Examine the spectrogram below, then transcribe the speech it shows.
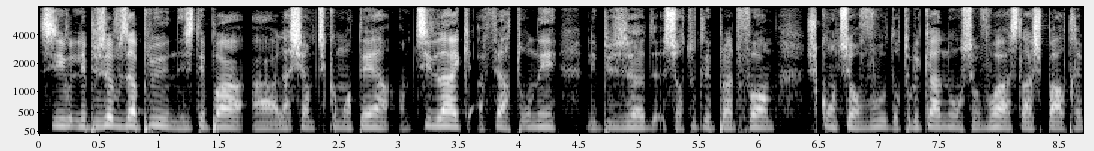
Si l'épisode vous a plu, n'hésitez pas à lâcher un petit commentaire, un petit like, à faire tourner l'épisode sur toutes les plateformes. Je compte sur vous. Dans tous les cas, nous, on se voit, slash parle très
